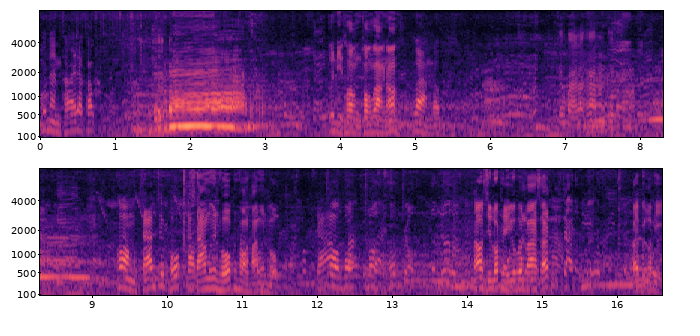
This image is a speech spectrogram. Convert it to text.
คนนั้นขายแล้วครับ ตัวนี้ท้องท้องว่างเนาะว่างครับกระบะราคามันก็ห้องสามสิบหกครับสามหมื่นหกท้องสามหมื่นหกจะเอาบ่บ่ครบหรอกเอาสิรถให้อยู่เพิ่นว่าซัดไปเบิ่งกับพี่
